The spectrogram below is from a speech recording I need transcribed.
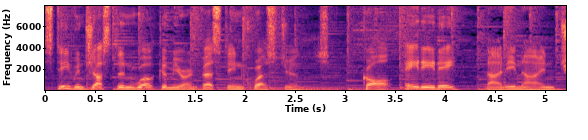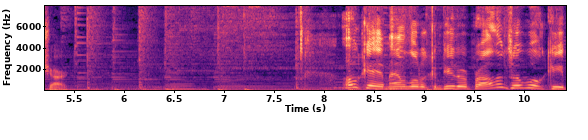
Steve and Justin welcome your investing questions. Call 888 99 Chart. Okay, I'm having a little computer problem, so we'll keep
